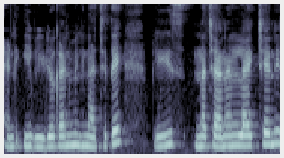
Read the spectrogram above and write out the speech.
అండ్ ఈ వీడియో కానీ మీకు నచ్చితే ప్లీజ్ నా ఛానల్ లైక్ చేయండి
